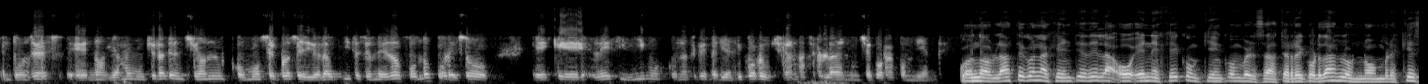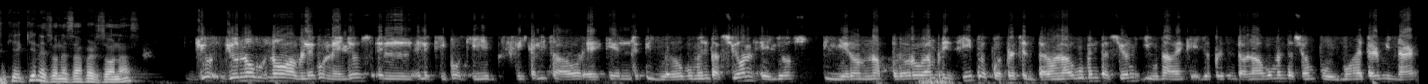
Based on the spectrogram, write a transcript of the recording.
Entonces eh, nos llama mucho la atención cómo se procedió a la utilización de esos fondos, por eso es que decidimos con la Secretaría Anticorrupción hacer la denuncia correspondiente. Cuando hablaste con la gente de la ONG, ¿con quién conversaste? ¿Recordás los nombres? ¿Qué, qué, quiénes son esas personas? Yo yo no, no hablé con ellos. El, el equipo aquí fiscalizador es que él le pidió documentación. Ellos pidieron una prórroga en principio, después presentaron la documentación y una vez que ellos presentaron la documentación pudimos determinar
